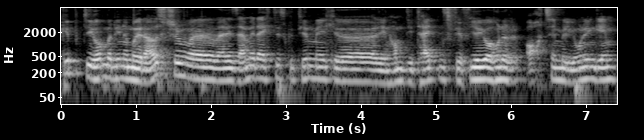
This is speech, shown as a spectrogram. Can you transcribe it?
gibt. Ich habe mir den einmal rausgeschrieben, weil, weil ich es auch mit euch diskutieren möchte. Äh, Den haben die Titans für vier Jahre 118 Millionen gegeben.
